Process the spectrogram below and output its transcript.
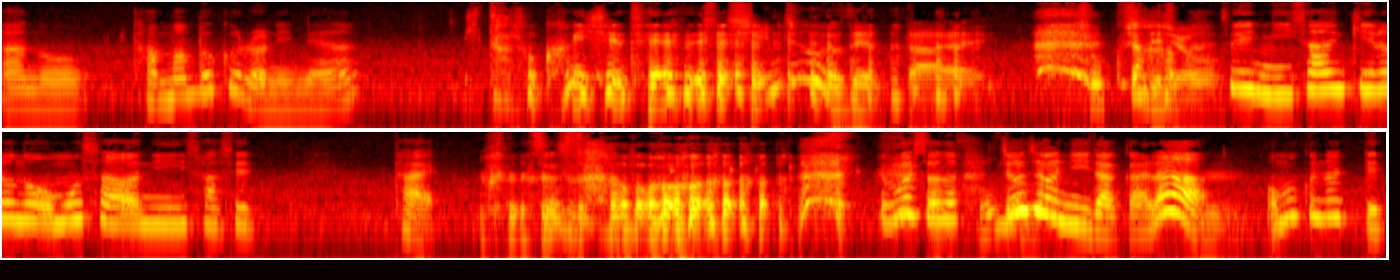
あの玉袋にね人の子入れてね。死んじゃうよ絶対。ショック死でしょ。それ2 3キロの重さにさせたい。つーさんをでもそのそんな。徐々にだから、うん。重くなって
